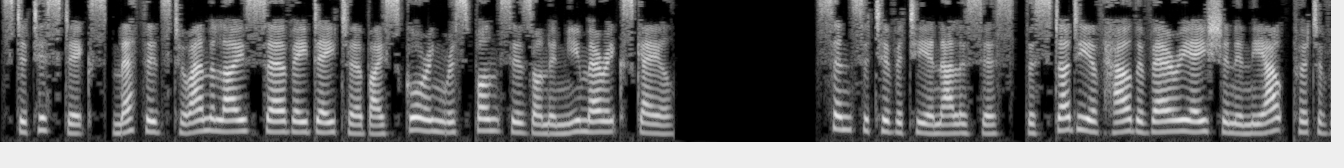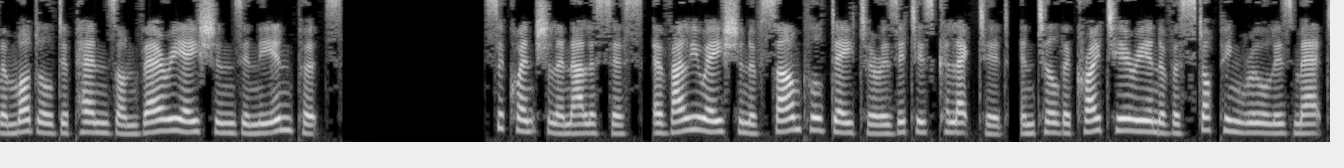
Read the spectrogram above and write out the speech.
statistics methods to analyze survey data by scoring responses on a numeric scale. Sensitivity analysis, the study of how the variation in the output of a model depends on variations in the inputs. Sequential analysis, evaluation of sampled data as it is collected, until the criterion of a stopping rule is met.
